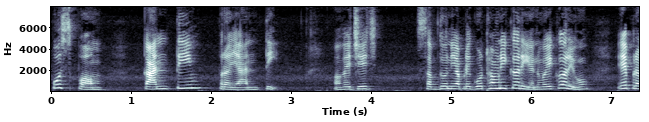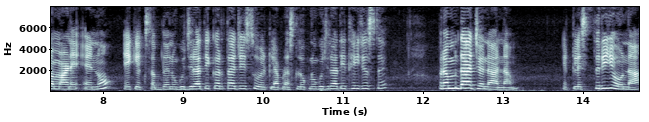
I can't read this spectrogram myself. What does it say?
પુષ્પમ કાંતિમ પ્રયાંતિ. હવે જ શબ્દોની આપણે ગોઠવણી કરી અન્વય કર્યો એ પ્રમાણે એનો એક એક શબ્દનું ગુજરાતી કરતા જઈશું એટલે આપણા શ્લોકનું ગુજરાતી થઈ જશે. પ્રમદાજના નામ એટલે સ્ત્રીઓના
